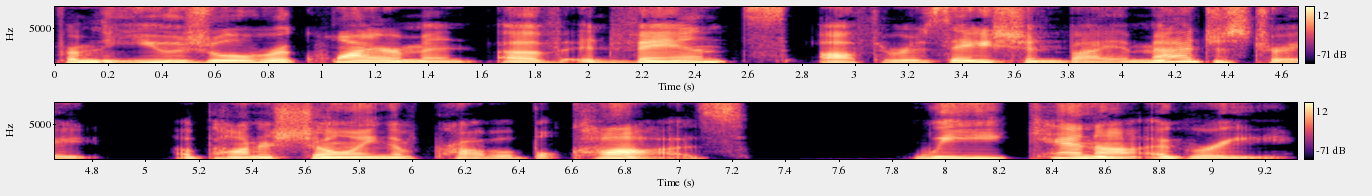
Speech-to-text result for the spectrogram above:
from the usual requirement of advance authorization by a magistrate upon a showing of probable cause. We cannot agree.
